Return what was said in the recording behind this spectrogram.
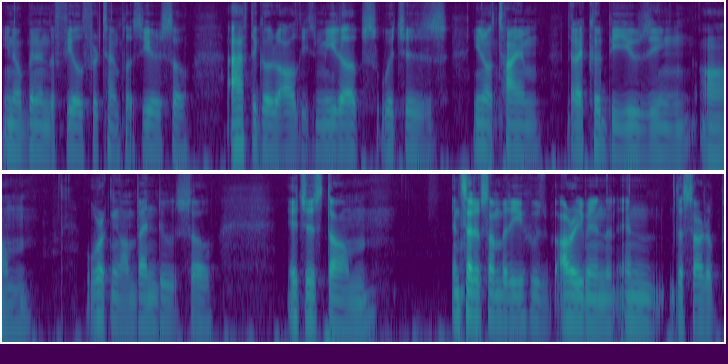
you know been in the field for 10 plus years. So I have to go to all these meetups, which is you know time that I could be using um, working on Vendoo. So it just um, instead of somebody who's already been in the in the startup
